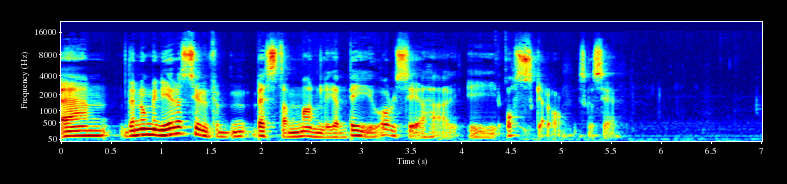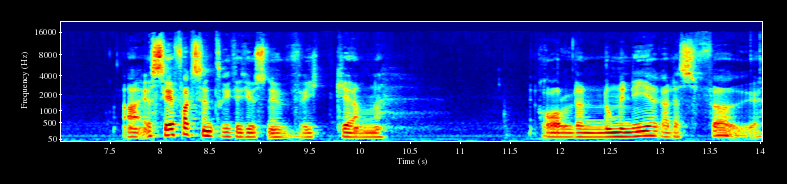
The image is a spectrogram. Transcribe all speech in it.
Um, den nomineras tydligen för bästa manliga biroll ser jag här i Oscar då. Vi ska se. Jag ser faktiskt inte riktigt just nu vilken roll den nominerades för.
